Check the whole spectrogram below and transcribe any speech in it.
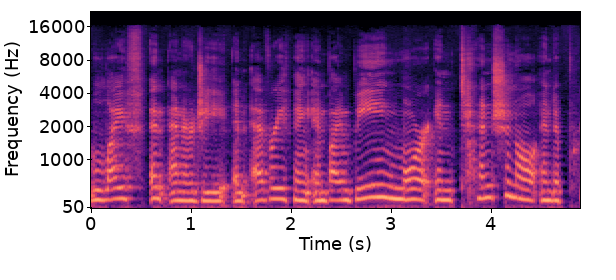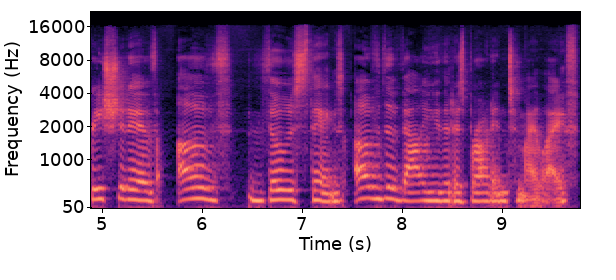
life and energy in everything. And by being more intentional and appreciative of those things, of the value that is brought into my life,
